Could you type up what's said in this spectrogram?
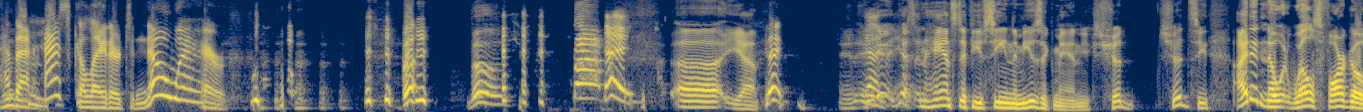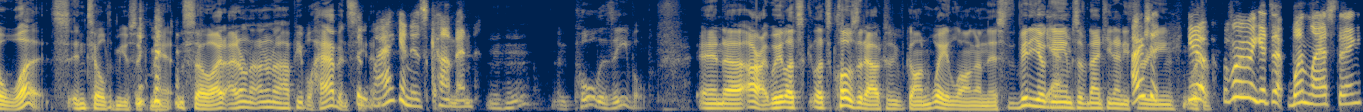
and that escalator to nowhere. Uh, yeah. And, and Yeah. yeah, yes, enhanced if you've seen the Music Man. You should should see. I didn't know what Wells Fargo was until the Music Man. so I, I don't know. I don't know how people haven't the seen it. The wagon is coming. And Pool is evil. And uh, all right, we let's let's close it out because we've gone way long on this. Video Yeah. games of 1993. Actually, you know, What's before we get to one last thing,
